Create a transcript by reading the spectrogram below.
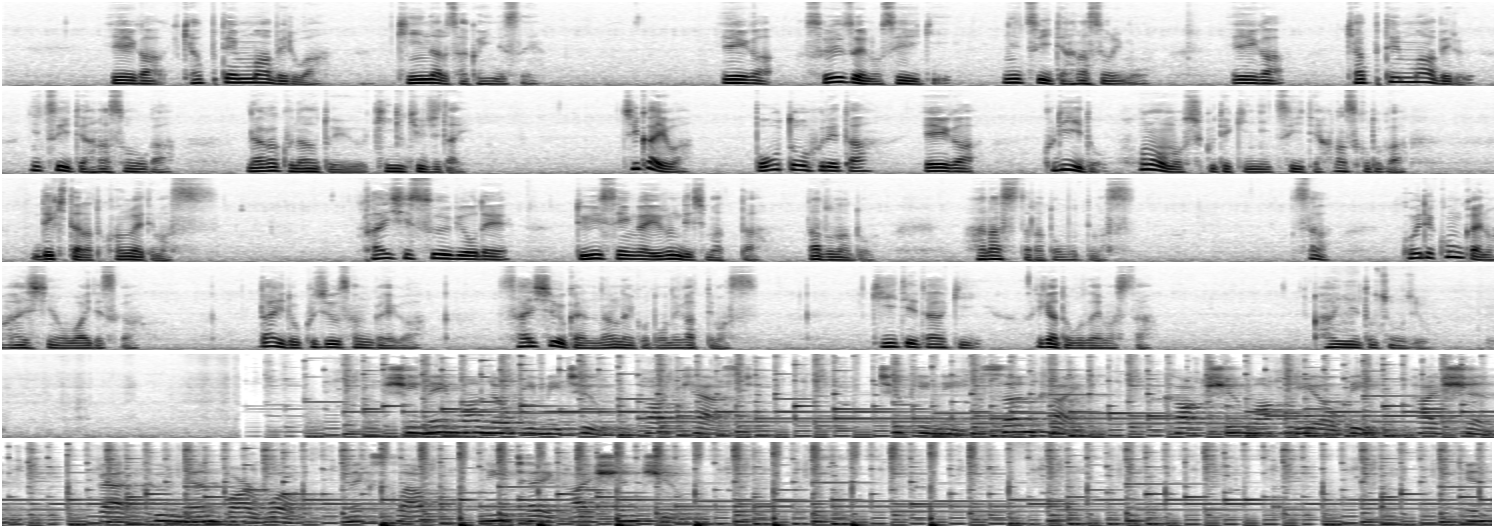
映画「キャプテン・マーベル」は気になる作品ですね。映画「それぞれの正義」について話すよりも映画「キャプテン・マーベル」について話す方が長くなるという緊急事態。次回は冒頭触れた映画「クリード炎の宿敵」について話すことができたらと考えてます。開始数秒で涙腺が緩んでしまったなどなど話せたらと思ってます。さあこれで今回の配信は終わりですが第63回が最終回にならないことを願ってます。聞いていただきありがとうございました。繁栄と長寿。シネマノヒミトゥポッドキャストトゥキニサンカイト各種マフィオビ配信バックナンバーワーミックスクラウド Ni Hai Shin Chu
